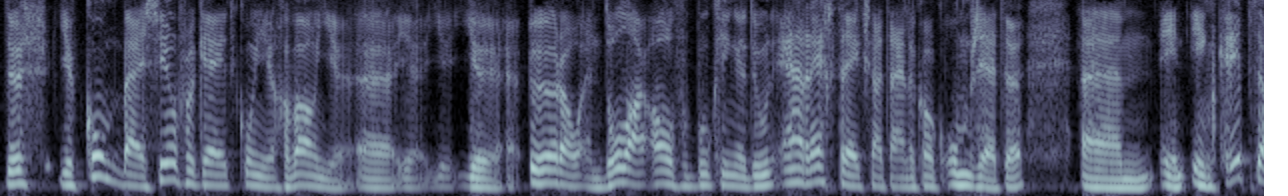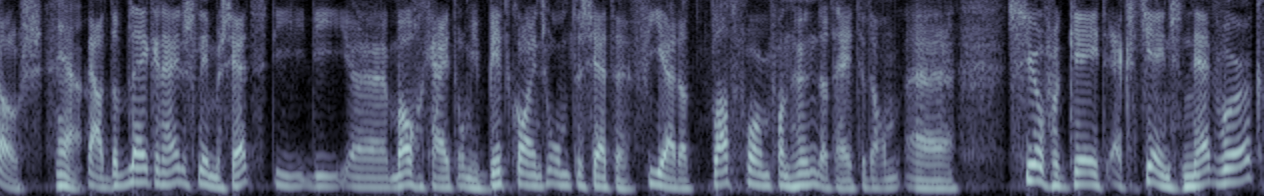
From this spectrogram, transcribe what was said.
Dus je kon bij Silvergate kon je gewoon je, uh, je, je, je, euro- en dollar overboekingen doen. En rechtstreeks uiteindelijk ook omzetten um, in, in crypto's. Ja. Nou, dat bleek een hele slimme set. Die, die uh, mogelijkheid om je bitcoins om te zetten via dat platform van hun. Dat heette dan Silvergate Exchange Network.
